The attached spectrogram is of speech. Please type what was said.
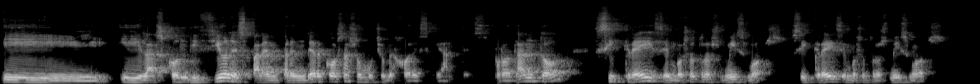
y, y, las condiciones para emprender cosas son mucho mejores que antes. Por lo tanto, si creéis en vosotros mismos, si creéis en vosotros mismos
